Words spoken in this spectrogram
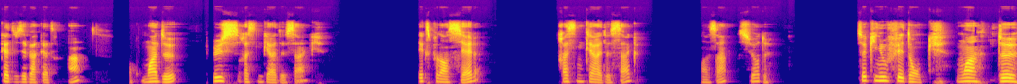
4 divisé par 4, 1. Donc moins 2 plus racine carrée de 5. Exponentielle, racine carrée de 5 moins 1 sur 2. Ce qui nous fait donc moins 2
